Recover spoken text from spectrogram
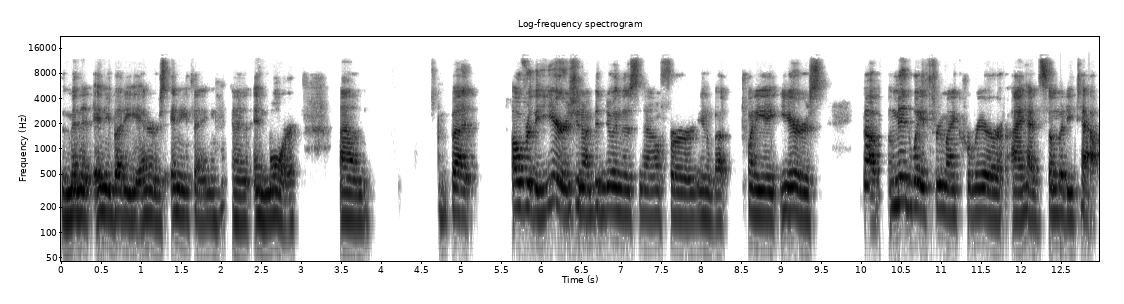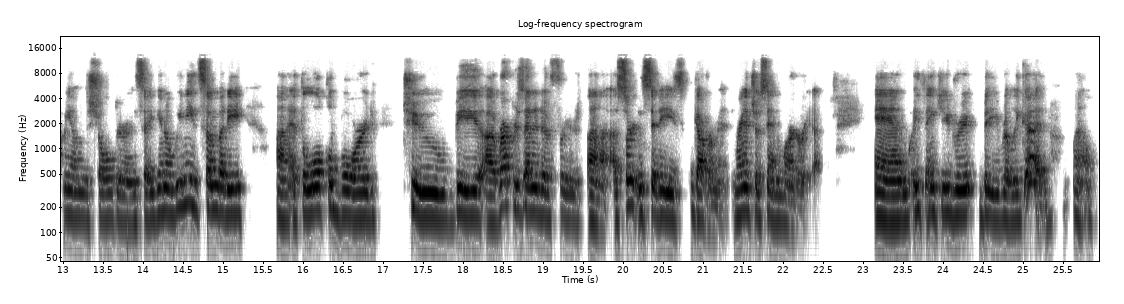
the minute anybody enters anything and, and more. Um, but over the years, you know, I've been doing this now for, you know, about 28 years about midway through my career, I had somebody tap me on the shoulder and say, you know, we need somebody uh, at the local board to be a representative for uh, a certain city's government, Rancho Santa Margarita. And we think you'd re- be really good. Well,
